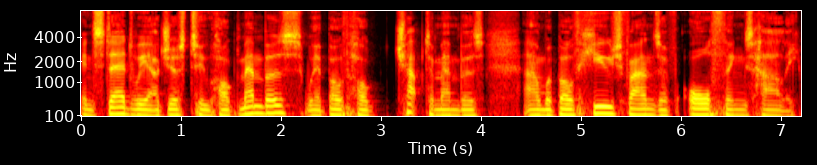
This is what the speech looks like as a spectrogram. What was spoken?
Instead, we are just two HOG members. We're both HOG chapter members, and we're both huge fans of all things Harley.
